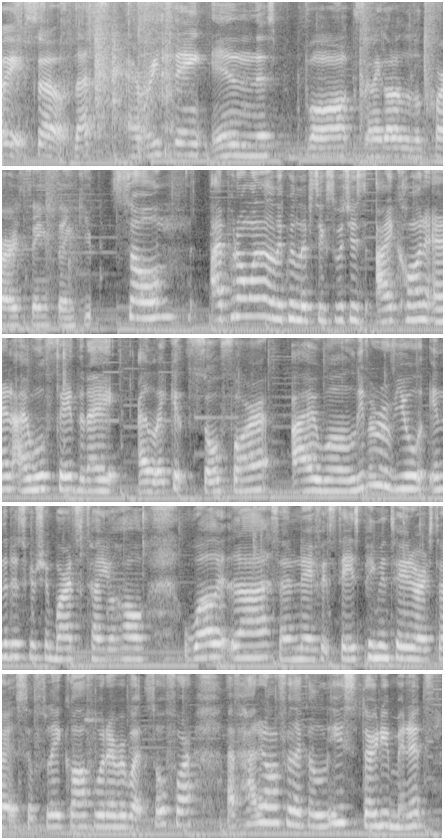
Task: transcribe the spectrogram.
Okay, so that's everything in this box and I got a little card saying thank you. So I put on one of the liquid lipsticks which is Icon and I will say that I, I like it so far. I will leave a review in the description bar to tell you how well it lasts and if it stays pigmented or starts to flake off whatever but so far I've had it on for like at least 30 minutes.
